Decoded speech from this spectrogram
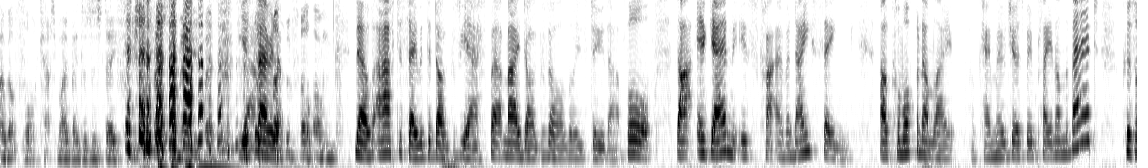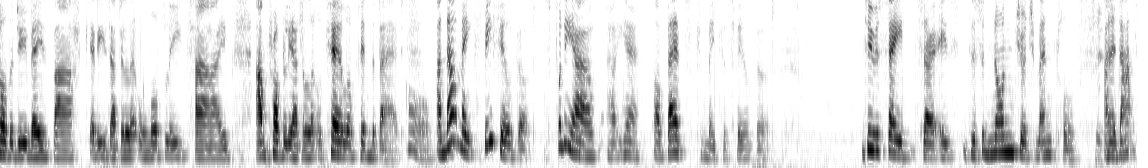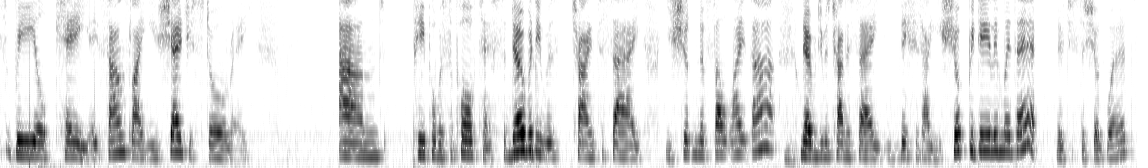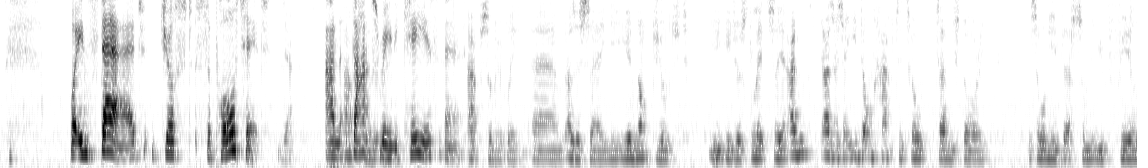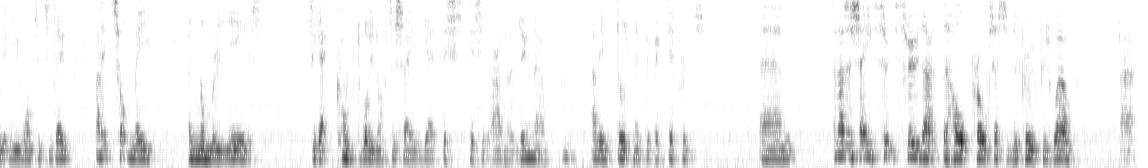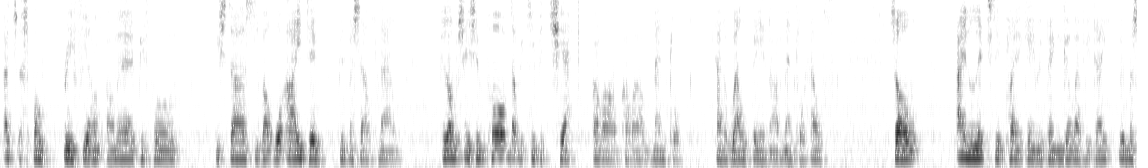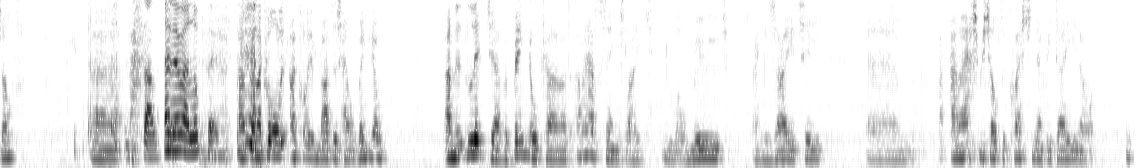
I've got four cats, my bed doesn't stay fresh, freshly made for, Yeah. Fair for, enough. for long. no, I have to say with the dogs, yeah, but my dogs always do that. But that again is kind of a nice thing. I'll come up and I'm like, okay, Mojo's been playing on the bed because all the duvet's back and he's had a little lovely time and probably had a little curl up in the bed. Oh. And that makes me feel good. It's funny how, uh, yeah, our beds can make us feel good. Do was saying, so it's there's a non-judgmental, and that's real key. It sounds like you shared your story, and people were supportive. So nobody was trying to say you shouldn't have felt like that. Nobody was trying to say this is how you should be dealing with it. Notice the should words, but instead just supported, Yeah. and that's really key, isn't it? Absolutely. Um, as I say, you, you're not judged. You, you just literally, and as I say, you don't have to tell, tell your story. It's only if that's something you feel that you wanted to do. And it took me a number of years to get comfortable enough to say, yeah, this, this is what I'm going to do now. And it does make a big difference. Um, and as I say, through, through that, the whole process of the group as well, I, I just spoke briefly on, on air before we started about what I do with myself now because obviously it's important that we keep a check of our, of our mental kind of well-being, our mental health. So I literally play a game of bingo every day with myself, uh, I know, I love this. and, and I call it I call it mad as hell bingo. And it literally I have a bingo card, and I have things like low mood, anxiety, um, and I ask myself the question every day. You know,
